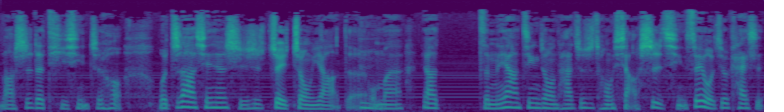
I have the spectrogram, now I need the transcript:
老师的提醒之后，我知道先生其实是最重要的，嗯、我们要怎么样敬重他，就是从小事情，所以我就开始。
